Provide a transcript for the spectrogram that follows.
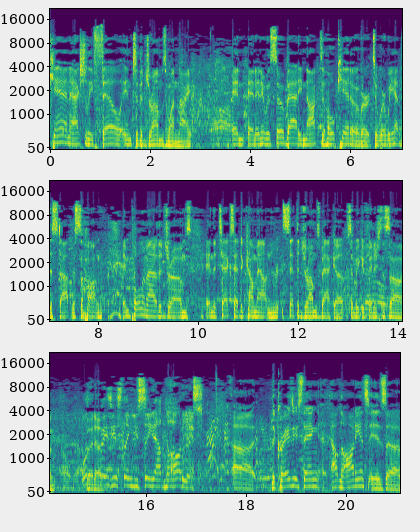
Ken actually fell into the drums one night and, and and it was so bad he knocked the whole kit over to where we had to stop the song and pull him out of the drums, and the techs had to come out and re- set the drums back up so we could finish the song. What's But, the uh, craziest thing you've seen out in the audience? uh, the craziest thing out in the audience is uh,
